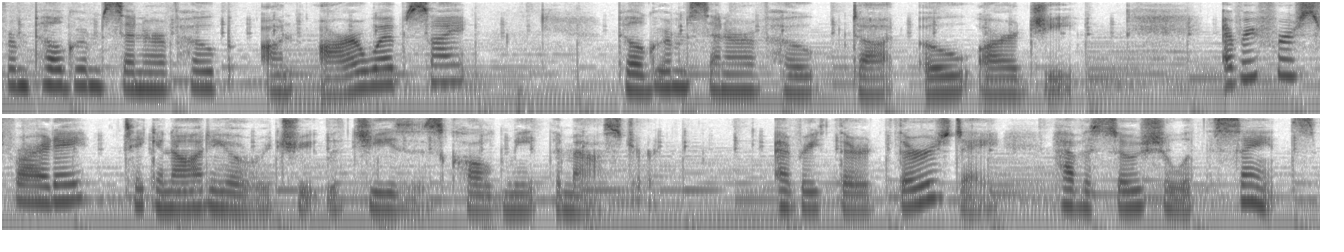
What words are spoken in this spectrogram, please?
from Pilgrim Center of Hope on our website, pilgrimcenterofhope.org. Every first Friday, take an audio retreat with Jesus called Meet the Master. Every third Thursday, have a social with the saints.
